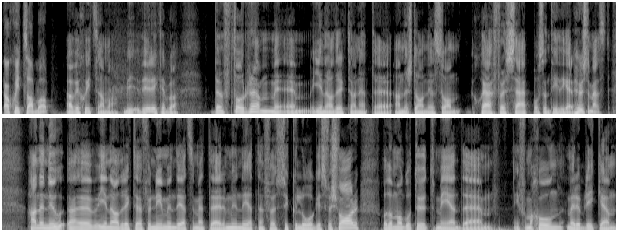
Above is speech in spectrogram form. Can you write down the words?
ja, skitsamma ja vi är skitsamma, vi, det är lika bra. Den förra eh, generaldirektören hette Anders Danielsson, chef för Säpo sen tidigare. Hur som helst, han är nu eh, generaldirektör för en ny myndighet som heter Myndigheten för psykologiskt försvar och de har gått ut med eh, information med rubriken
